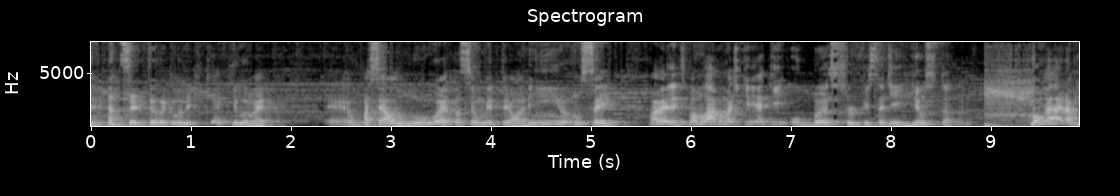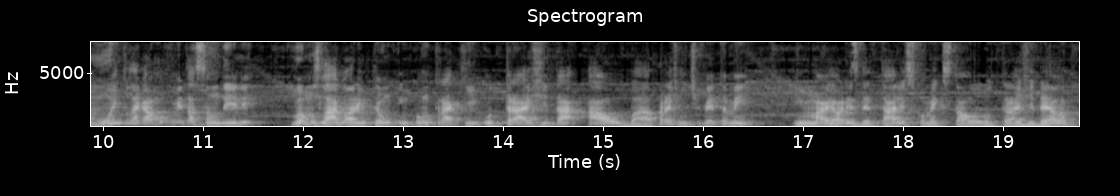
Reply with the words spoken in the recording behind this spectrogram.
acertando aquilo ali. O que, que é aquilo, velho? É pra ser a lua? É pra ser um meteorinho? Não sei. Mas beleza, vamos lá, vamos adquirir aqui o Buzz Surfista de Houston. Bom, galera, muito legal a movimentação dele. Vamos lá agora, então, encontrar aqui o traje da Alba. Pra gente ver também em maiores detalhes como é que está o traje dela.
